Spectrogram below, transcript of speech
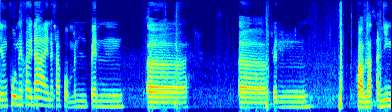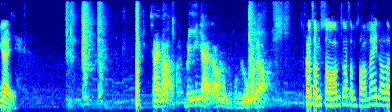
ยังพูดไม่ค่อยได้นะครับ ผมมันเป็นเออเออเป็นความลับอันยิ่งใหญ่ ใช่เปล่าไม่ยิ่งใหญ่แล้วผมผมรู้หมดแล้ว ก็ซ้อมๆก็ซ้อมๆไม่เราเรา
